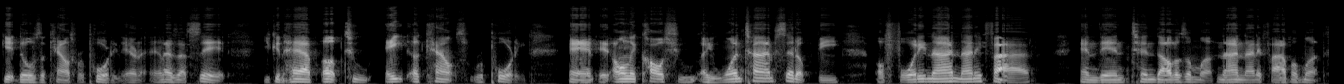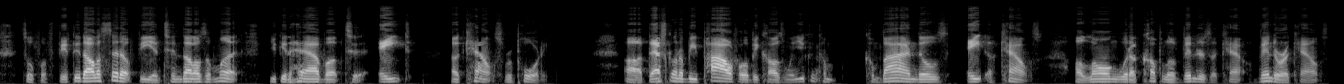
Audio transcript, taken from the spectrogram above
get those accounts reported. And, and as I said, you can have up to eight accounts reporting and it only costs you a one-time setup fee of $49.95 and then $10 a month, $9.95 a month. So for $50 setup fee and $10 a month, you can have up to eight accounts reporting. Uh, that's going to be powerful because when you can com combine those eight accounts along with a couple of vendors account vendor accounts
